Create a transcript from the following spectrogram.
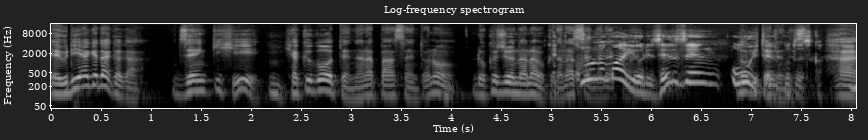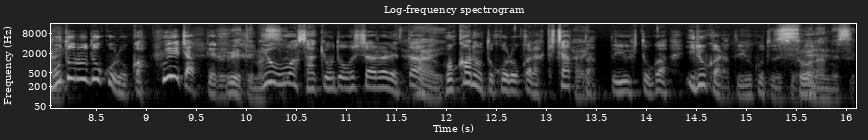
えー、売上高が前期比105.7%の67億7千コロナ前より全然多いということですか、はい、戻るどころか増えちゃってる。要は先ほどおっしゃられた、はい、他のところから来ちゃったという人がいるからということですよね、そうなんです。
